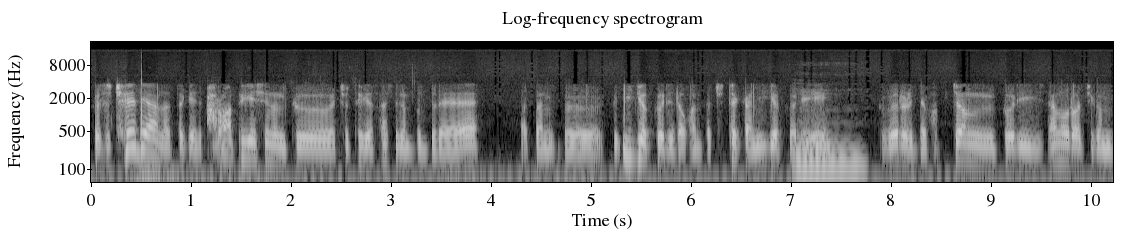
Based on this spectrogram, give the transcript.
그래서 최대한 어떻게 바로 앞에 계시는 그 주택에 사시는 분들의 어떤 그, 그 이격거리라고 합니다. 주택 간 이격거리 음, 그거를 이제 법정 거리 이상으로 지금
